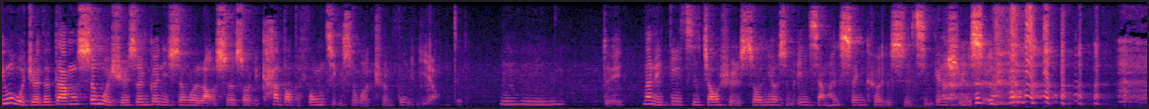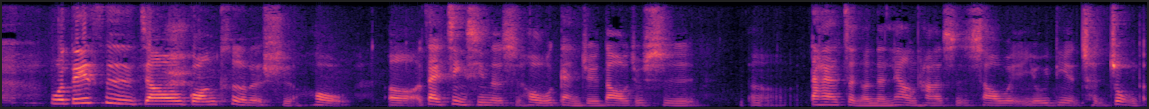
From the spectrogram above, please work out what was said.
因为我觉得，当身为学生跟你身为老师的时候，你看到的风景是完全不一样的。嗯哼，对。那你第一次教学的时候，你有什么印象很深刻的事情跟学生？我第一次教光课的时候，呃，在静心的时候，我感觉到就是，呃，大家整个能量它是稍微有一点沉重的。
